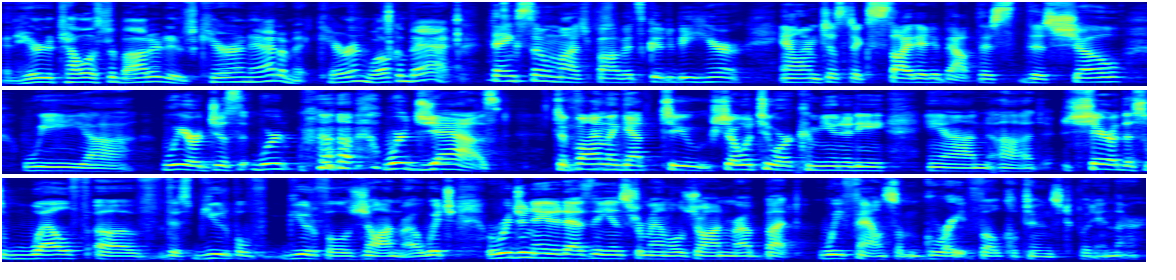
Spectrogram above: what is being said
And here to tell us about it is Karen Adamick. Karen, welcome back. Thanks so much, Bob. It's good to be here, and I'm just excited about this this show. We uh, we are just we're we're jazzed to finally get to show it to our community and uh, share this wealth of this beautiful, beautiful genre, which originated as the instrumental genre, but we found some great vocal tunes to put in there.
